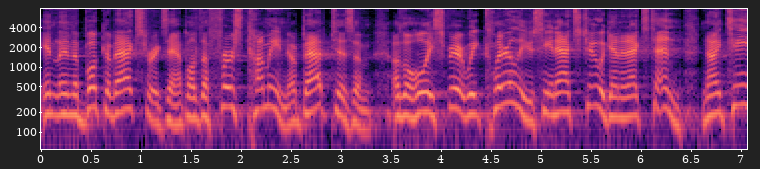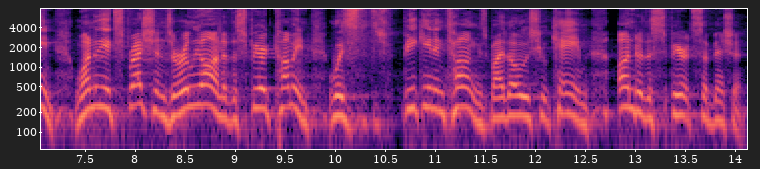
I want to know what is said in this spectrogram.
in, in, the book of Acts, for example, the first coming or baptism of the Holy Spirit, we clearly, you see in Acts 2, again in Acts 10, 19, one of the expressions early on of the Spirit coming was speaking in tongues by those who came under the Spirit's submission.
